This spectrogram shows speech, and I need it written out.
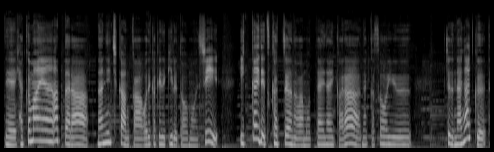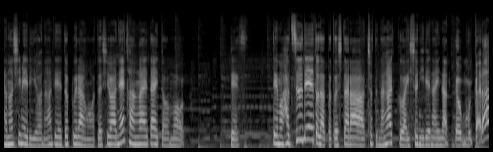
で100万円あったら何日間かお出かけできると思うし1回で使っちゃうのはもったいないからなんかそういうちょっと長く楽しめるようなデートプランを私はね考えたいと思う。です。でも初デートだったとしたらちょっと長くは一緒に入れないなって思うから。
